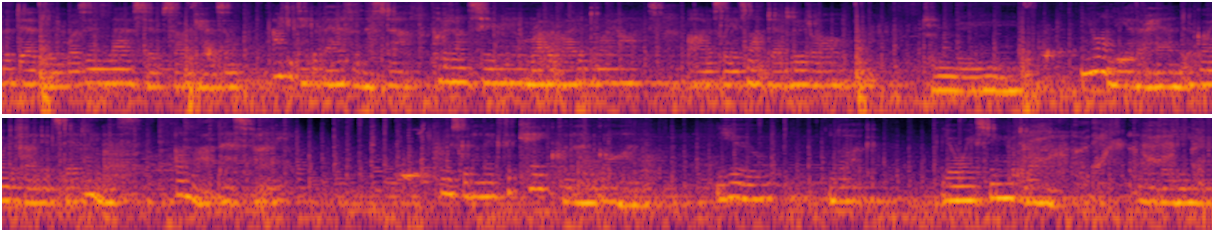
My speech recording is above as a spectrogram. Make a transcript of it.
The deadly was in massive sarcasm. I could take a bath in this stuff, put it on cereal, rub it right into my eyes. Honestly, it's not deadly at all. To me. You, on the other hand, are going to find its deadliness a lot less funny. Who's gonna make the cake when I'm gone? You. Look, you're wasting your time. I believe in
